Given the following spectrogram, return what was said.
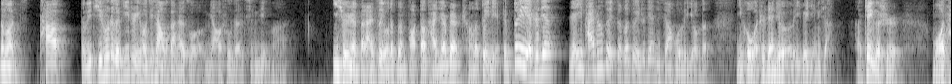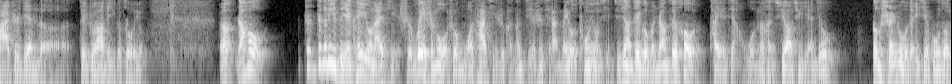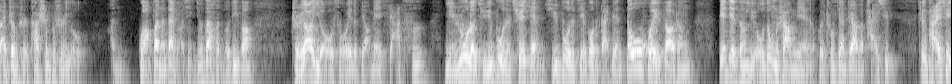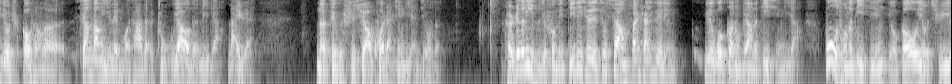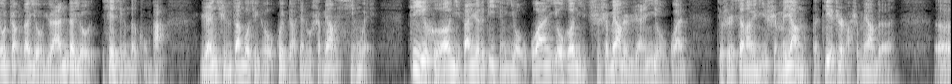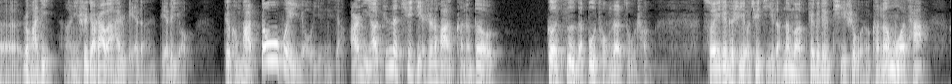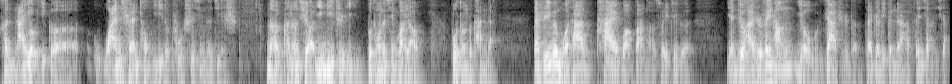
那么他等于提出这个机制以后，就像我刚才所描述的情景啊，一群人本来自由的奔跑到台阶边成了队列，这个队列之间人一排成队，队和队之间就相互的有了你和我之间就有了一个影响啊，这个是。摩擦之间的最重要的一个作用，呃，然后这这个例子也可以用来解释为什么我说摩擦其实可能解释起来没有通用性。就像这个文章最后他也讲，我们很需要去研究更深入的一些工作来证实它是不是有很广泛的代表性。就在很多地方，只要有所谓的表面瑕疵，引入了局部的缺陷、局部的结构的改变，都会造成边界层流动上面会出现这样的排序。这个排序就构成了相当一类摩擦的主要的力量来源，那这个是需要扩展性研究的。可是这个例子就说明的的确确就像翻山越岭、越过各种各样的地形一样，不同的地形有沟、有渠、有整的、有圆的、有线形的，恐怕人群翻过去以后会表现出什么样的行为，既和你翻越的地形有关，又和你是什么样的人有关，就是相当于你什么样的介质了，什么样的。呃，润滑剂啊，你是角鲨烷还是别的别的油，这恐怕都会有影响。而你要真的去解释的话，可能都有各自的不同的组成，所以这个是有趣极的。那么这个就提示我们，可能摩擦很难有一个完全统一的普适性的解释，那可能需要因地制宜，不同的情况要不同的看待。但是因为摩擦太广泛了，所以这个研究还是非常有价值的，在这里跟大家分享一下。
